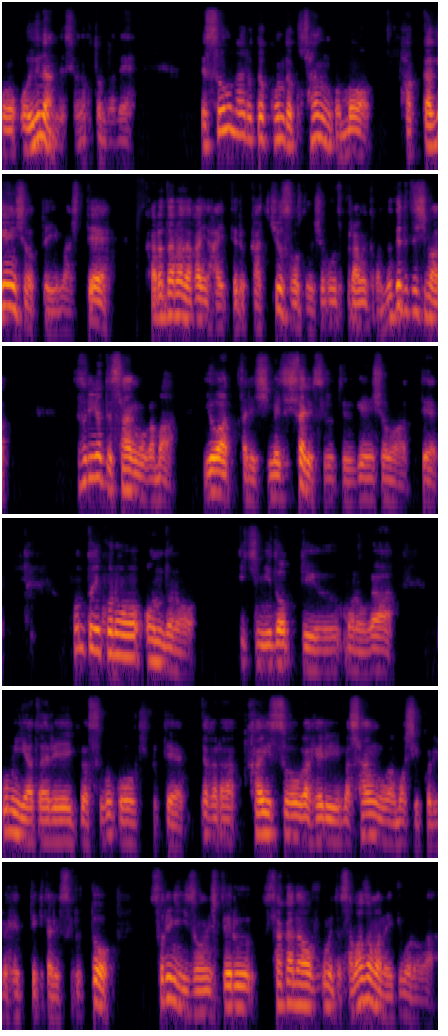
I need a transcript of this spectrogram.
お湯なんですよね、ほとんどね。でそうなると今度サンゴも発火現象といいまして、体の中に入っている褐虫層という植物プランクトが抜け出てしまう。それによってサンゴがまあ弱ったり死滅したりするという現象もあって、本当にこの温度の1、2度っていうものが海に与える影響がすごく大きくて、だから海藻が減り、まあ、サンゴがもしこれが減ってきたりすると、それに依存している魚を含めてさまざまな生き物が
